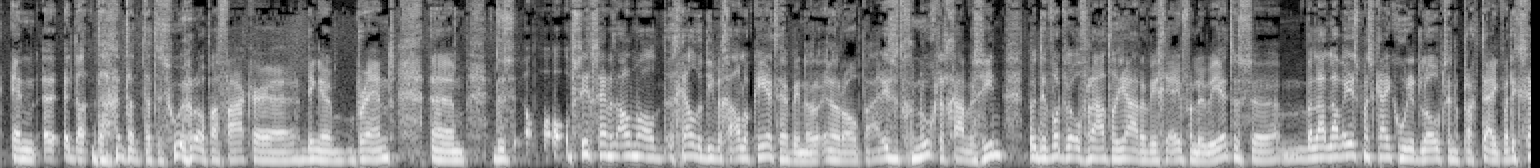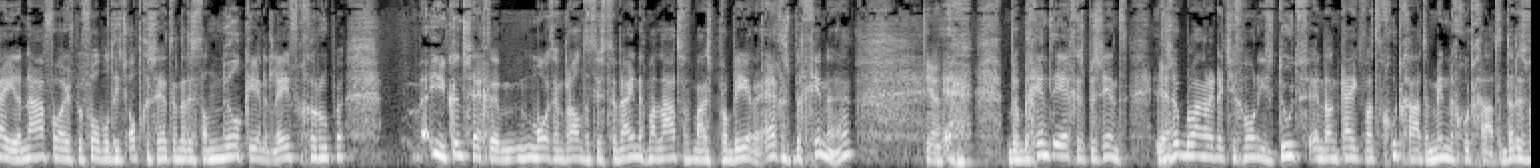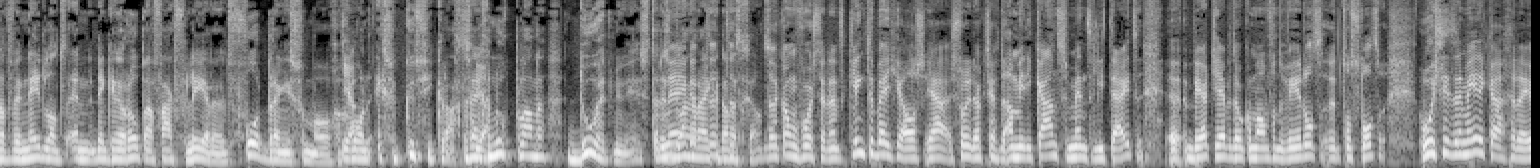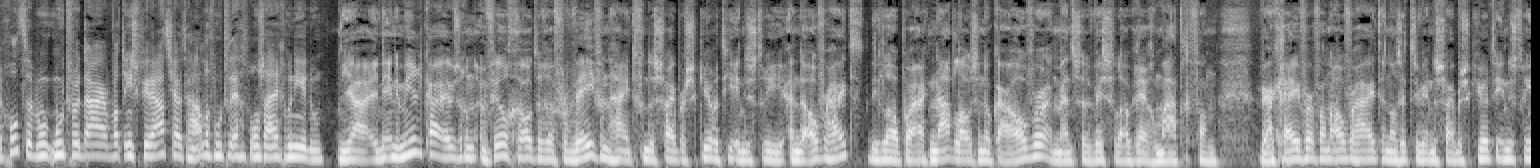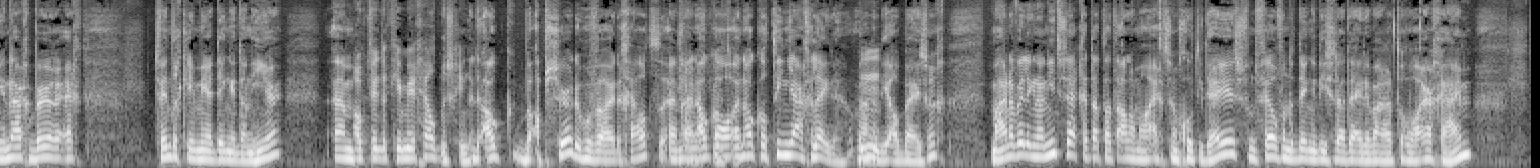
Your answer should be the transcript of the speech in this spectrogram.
En uh, dat, dat, dat is hoe Europa vaker uh, dingen brandt. Um, dus op zich zijn het allemaal gelden die we gealloceerd hebben in, in Europa. En is het genoeg? Dat gaan we zien. Dit wordt weer over een aantal jaren weer geëvalueerd. Dus uh, we, laten we eerst maar eens kijken hoe dit loopt in de praktijk. Wat ik zei, de NAVO heeft bijvoorbeeld iets opgezet... en dat is dan nul keer in het leven geroepen je kunt zeggen, moord en brand, het is te weinig, maar laten we het maar eens proberen. Ergens beginnen. Ja. Begint ergens bezint. Het ja. is ook belangrijk dat je gewoon iets doet en dan kijkt wat goed gaat en minder goed gaat. En dat is wat we in Nederland en denk ik in Europa vaak verleren. Het voortbrengingsvermogen, ja. gewoon executiekracht. Er zijn genoeg plannen, doe het nu eens. Dat is nee, belangrijker dat, dat, dan het geld. Dat kan me voorstellen. En het klinkt een beetje als, ja, sorry dat ik zeg, de Amerikaanse mentaliteit. Uh, Bert, jij bent ook een man van de wereld, uh, tot slot. Hoe is dit in Amerika geregeld? Moeten we daar wat inspiratie uit halen of moeten we het echt op onze eigen manier doen? Ja, in, in Amerika hebben ze een, een veel grotere verwevenheid van de cybersecurity-industrie en de overheid. Die lopen eigenlijk naadloos in elkaar over. En mensen wisselen ook regelmatig van werkgever, van overheid. En dan zitten ze weer in de cybersecurity-industrie. En daar gebeuren echt twintig keer meer dingen dan hier. Um, ook twintig keer meer geld misschien. Ook absurde hoeveelheden geld. En, en, ook, al, en ook al tien jaar geleden waren mm. die al bezig. Maar dan wil ik nou niet zeggen dat dat allemaal echt zo'n goed idee is. Van veel van de dingen die ze daar deden waren toch wel erg geheim.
